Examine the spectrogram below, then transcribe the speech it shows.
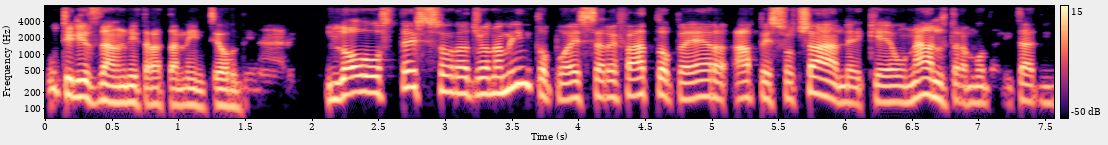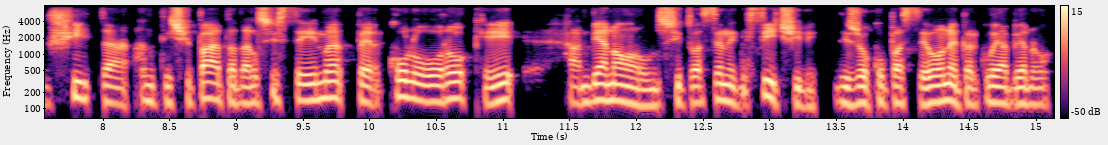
utilizzando i trattamenti ordinari. Lo stesso ragionamento può essere fatto per ape sociale, che è un'altra modalità di uscita anticipata dal sistema per coloro che abbiano situazioni difficili, disoccupazione, per cui abbiano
